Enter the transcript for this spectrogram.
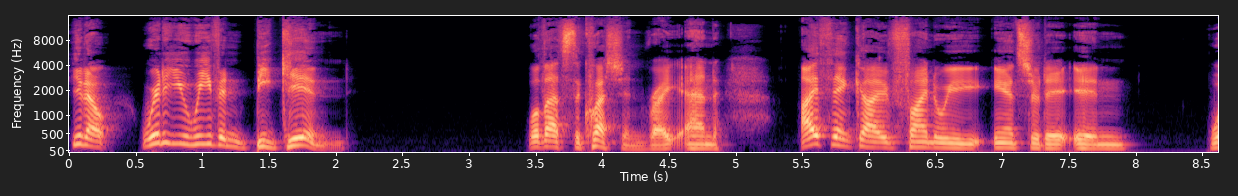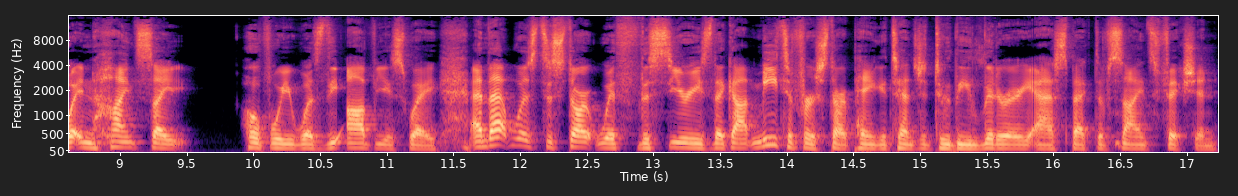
you know, where do you even begin? Well, that's the question, right? And I think I've finally answered it in what in hindsight hopefully was the obvious way. And that was to start with the series that got me to first start paying attention to the literary aspect of science fiction.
